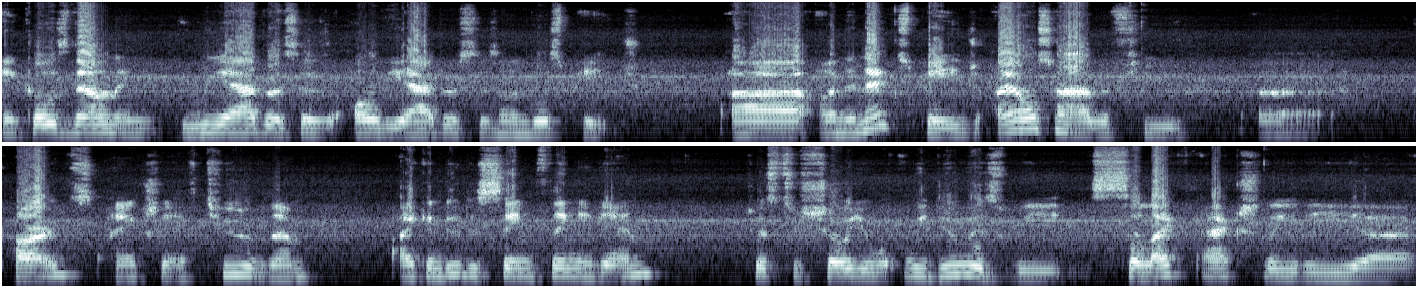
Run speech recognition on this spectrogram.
it goes down and readdresses all the addresses on this page. Uh, on the next page, I also have a few uh, cards. I actually have two of them. I can do the same thing again, just to show you what we do is we select actually the, uh,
